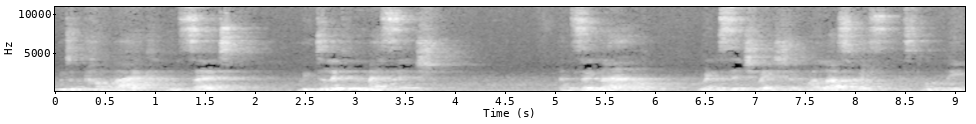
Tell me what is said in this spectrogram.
would have come back and said, We've delivered the message. And so now we're in a situation where Lazarus is probably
